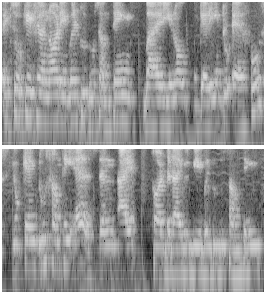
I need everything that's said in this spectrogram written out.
it's okay if you're not able to do something by you know getting into Air Force, you can do something else. Then I thought that I will be able to do something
